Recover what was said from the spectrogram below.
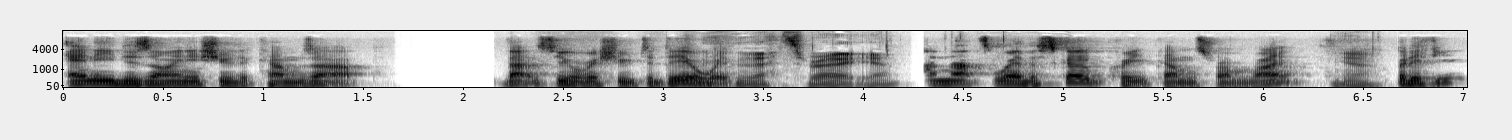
any design issue that comes up, that's your issue to deal with. that's right, yeah. And that's where the scope creep comes from, right? Yeah. But if you've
